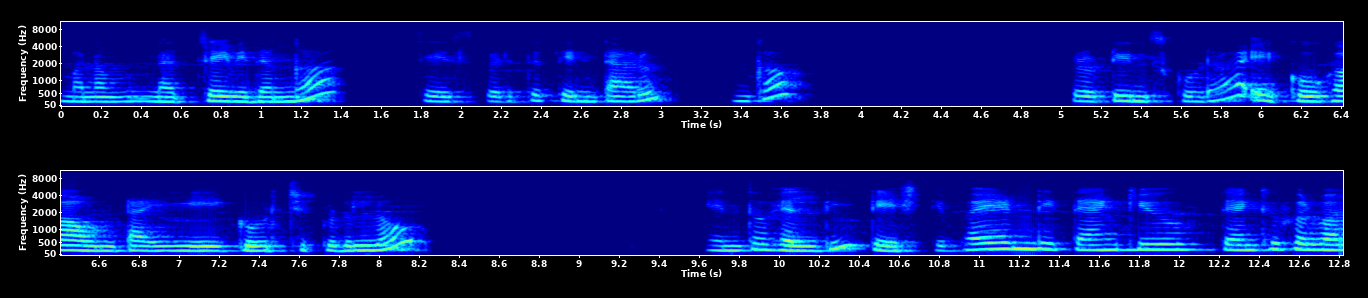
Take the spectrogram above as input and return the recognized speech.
మనం నచ్చే విధంగా చేసి పెడితే తింటారు. ఇంకా ప్రోటీన్స్ కూడా ఎక్కువగా ఉంటాయి ఈ గోరుచిక్కుడులో. ఎంతో హెల్తీ టేస్టీ. బై అండి. Thank you. Thank you for watching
